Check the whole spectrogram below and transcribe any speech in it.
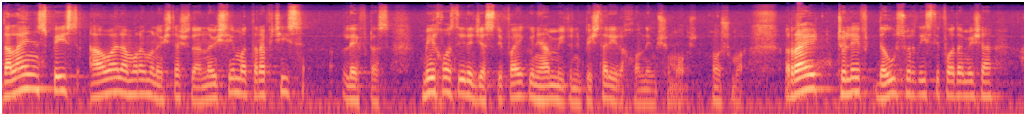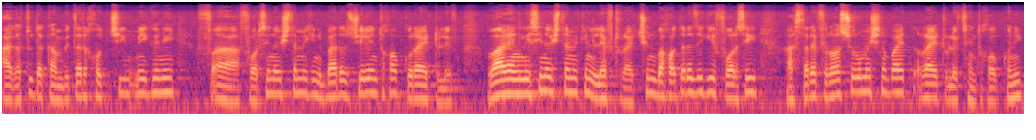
در line space اول همراه ما نوشته شده. نوشته ما طرف چیز left است می‌خواست دیره justify کنی هم می‌تونی پیشتری را خواندیم شما ما شما. right to left در صورت استفاده میشه. اگر تو در کامپیوتر خود چی می‌کنی؟ فارسی نوشته می‌کنی بعد از چی را انتخاب کن right to left و اگر انگلیسی نوشته می‌کنی left right چون به خاطر از اینکه فارسی از طرف راست شروع میشه باید right to left انتخاب کنی.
